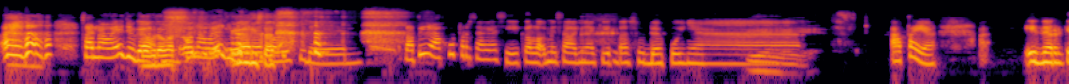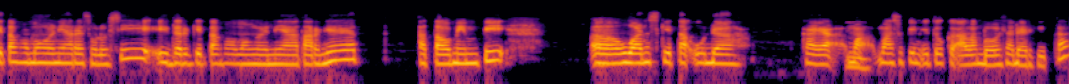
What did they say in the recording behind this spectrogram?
kan namanya juga kan namanya juga realisasi? resolusi Den. Tapi aku percaya sih kalau misalnya kita sudah punya Iya, iya, iya. apa ya either kita ngomonginnya resolusi either kita ngomonginnya target atau mimpi eh, once kita udah kayak ma- masukin itu ke alam bawah sadar kita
